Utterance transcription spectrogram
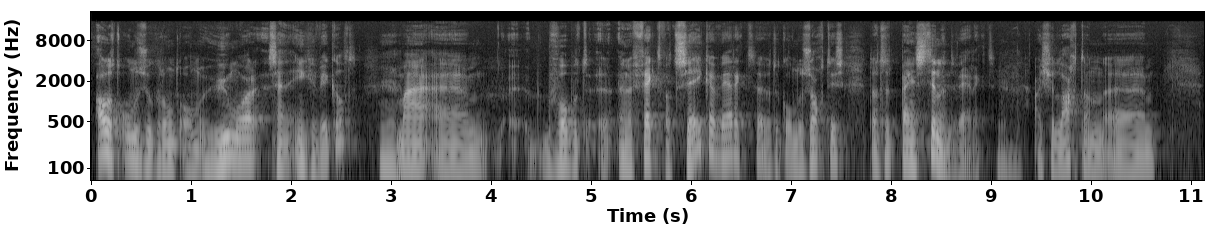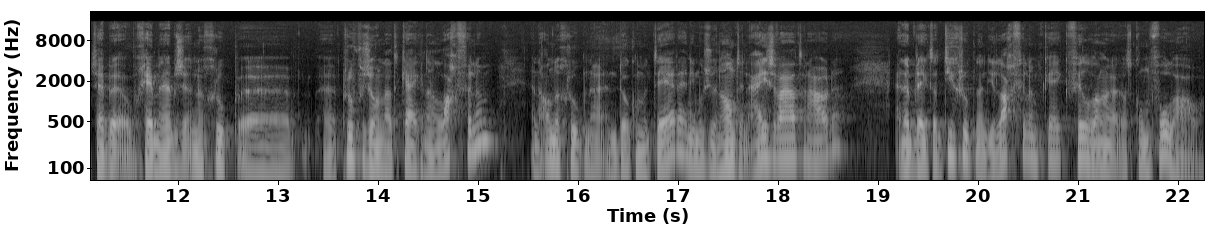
al het onderzoek rondom humor zijn ingewikkeld. Maar um, bijvoorbeeld een effect wat zeker werkt, wat ook onderzocht is, dat het pijnstillend werkt. Als je lacht, dan. Uh, ze hebben, op een gegeven moment hebben ze een groep uh, proefpersonen laten kijken naar een lachfilm. En een andere groep naar een documentaire. En die moesten hun hand in ijswater houden. En dan bleek dat die groep naar die lachfilm keek, veel langer dat kon volhouden.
